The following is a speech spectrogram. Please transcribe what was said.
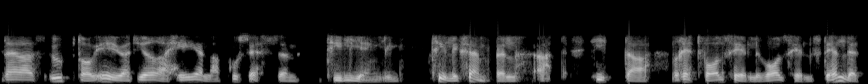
Deras uppdrag är ju att göra hela processen tillgänglig. Till exempel att hitta rätt valsedel i valsedelstället.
